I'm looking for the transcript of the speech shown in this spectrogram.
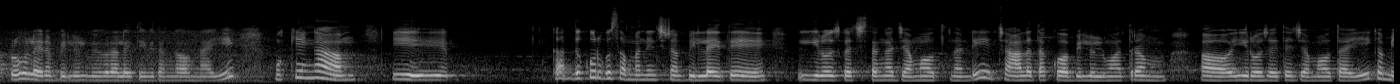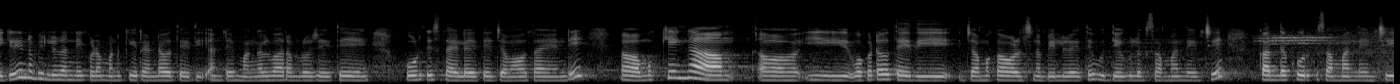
అప్రూవల్ అయిన బిల్లు బిల్లుల వివరాలు అయితే ఈ విధంగా ఉన్నాయి. ముఖ్యంగా ఈ కందుకూరుకు సంబంధించిన బిల్ అయితే ఈరోజు ఖచ్చితంగా జమ అవుతుందండి. చాలా తక్కువ బిల్లులు మాత్రం ఈరోజు అయితే జమ అవుతాయి. ఇక మిగిలిన బిల్లులన్నీ కూడా మనకి రెండవ తేదీ అంటే మంగళవారం రోజు అయితే పూర్తి స్థాయిలో అయితే జమ అవుతాయండి. ముఖ్యంగా ఈ ఒకటవ తేదీ జమ కావాల్సిన బిల్లులు అయితే ఉద్యోగులకు సంబంధించి కందకూరుకు సంబంధించి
